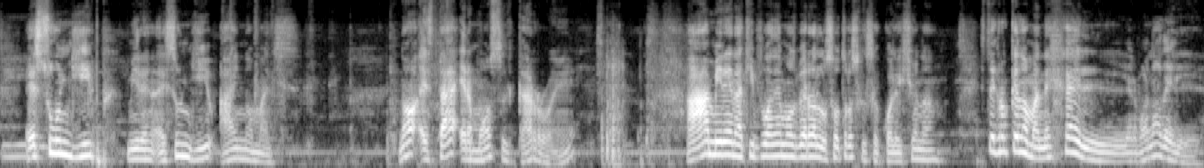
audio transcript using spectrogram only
Sí. Es un Jeep, miren, es un Jeep. Ay, no manches. No, está hermoso el carro, ¿eh? Ah, miren, aquí podemos ver a los otros que se coleccionan. Este creo que lo maneja el hermano del...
